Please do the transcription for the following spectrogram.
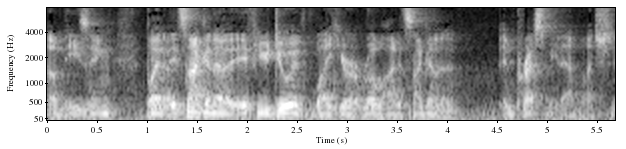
amazing but Yeah. it's not gonna if you do it like you're a robot it's not gonna impress me that much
